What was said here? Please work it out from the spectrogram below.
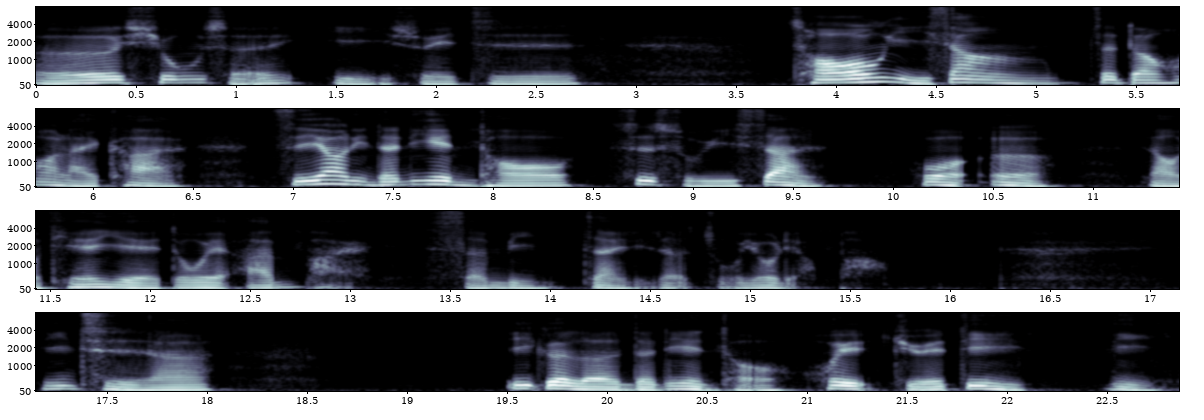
而凶神以随之。从以上这段话来看，只要你的念头是属于善或恶，老天爷都会安排神明在你的左右两旁。因此呢，一个人的念头会决定你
